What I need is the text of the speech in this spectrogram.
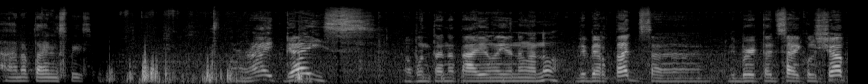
hanap tayo ng spacer. Alright guys, papunta na tayo ngayon ng ano, Libertad sa Libertad Cycle Shop.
